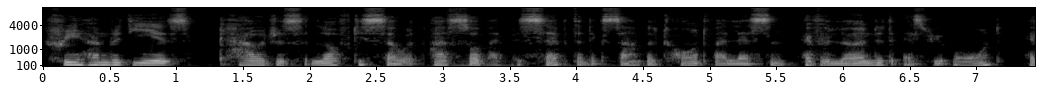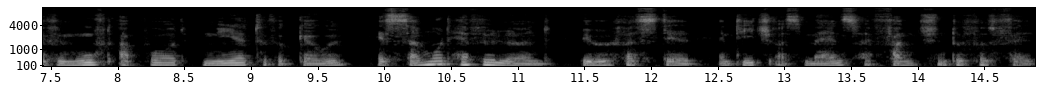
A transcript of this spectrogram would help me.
Three hundred years, courageous, lofty soul, hast thou by precept and example taught thy lesson? Have we learned it as we ought? Have we moved upward, near to the goal? Yes, somewhat have we learned. Be with us still, and teach us man's high function to fulfill.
